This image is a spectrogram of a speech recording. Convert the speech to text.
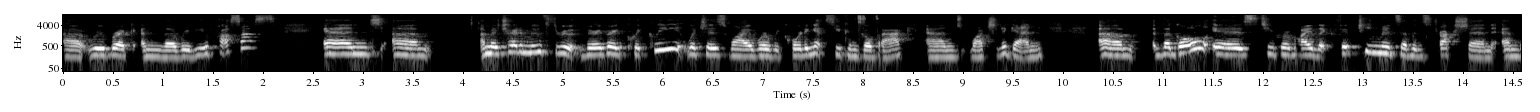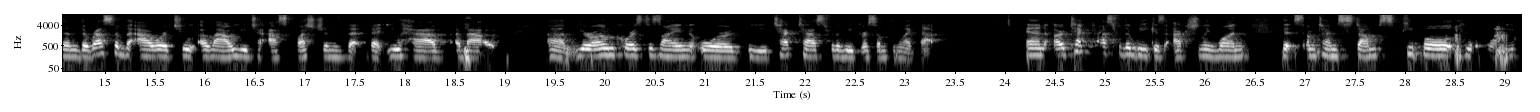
uh, rubric and the review process. And um, I'm going to try to move through it very, very quickly, which is why we're recording it so you can go back and watch it again. Um, the goal is to provide like 15 minutes of instruction and then the rest of the hour to allow you to ask questions that, that you have about um, your own course design or the tech task for the week or something like that. And our tech task for the week is actually one that sometimes stumps people who have not used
